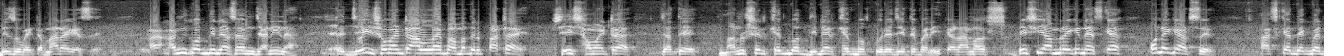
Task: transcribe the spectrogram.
বেজু ভাইটা মারা গেছে। আমি কতদিন আছে আমি জানি না। তা যেই সময়টা আল্লাহ আমাদের পাঠায়, সেই সময়টা যাতে মানুষের খেদমত, দিনের খেদমত করে যেতে পারি। কারণ আমার বেশি আমরা এখানে আজকে অনেকে আসছে। আজকে দেখবেন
